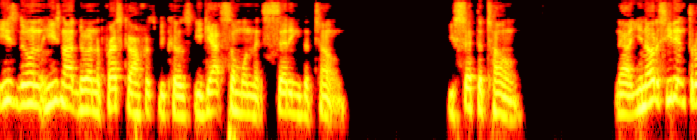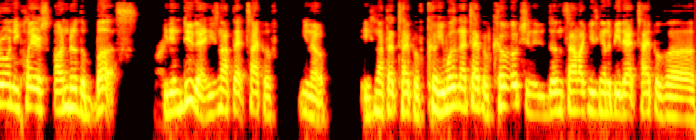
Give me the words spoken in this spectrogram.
He's doing. He's not doing the press conference because you got someone that's setting the tone. You set the tone. Now you notice he didn't throw any players under the bus. He didn't do that. He's not that type of. You know, he's not that type of. Co- he wasn't that type of coach, and it doesn't sound like he's going to be that type of. Uh,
